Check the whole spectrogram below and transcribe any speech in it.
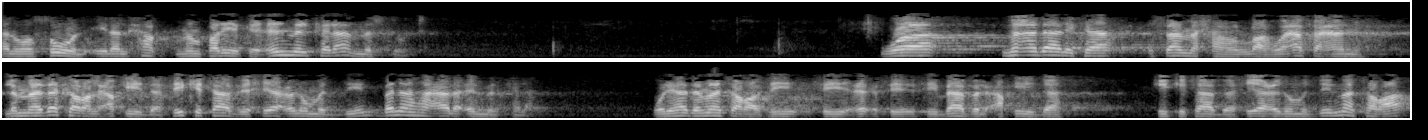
الوصول إلى الحق من طريق علم الكلام مسدود. ومع ذلك سامحه الله وعفى عنه. لما ذكر العقيدة في كتاب إحياء علوم الدين بناها على علم الكلام. ولهذا ما ترى في في في في باب العقيدة في كتاب إحياء علوم الدين ما ترى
